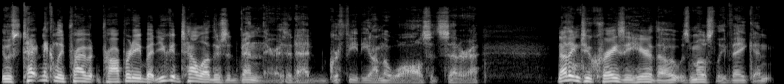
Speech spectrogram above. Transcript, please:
It was technically private property, but you could tell others had been there as it had graffiti on the walls, etc. Nothing too crazy here, though. It was mostly vacant.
